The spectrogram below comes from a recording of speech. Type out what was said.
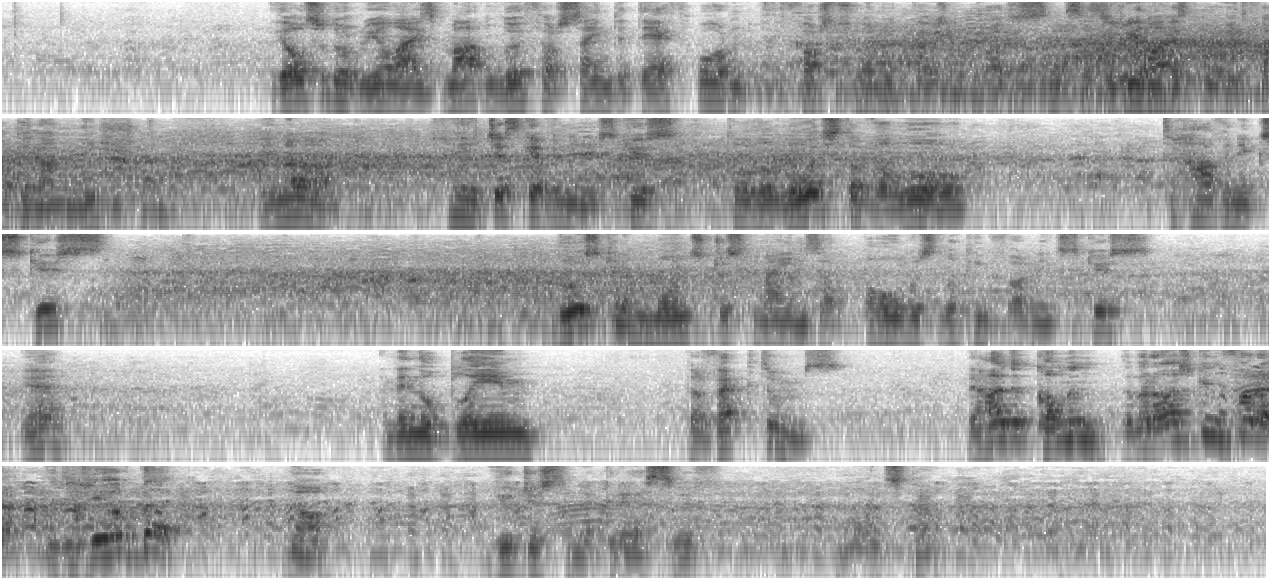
They also don't realise Martin Luther signed the death warrant of the first 200,000 Protestants as he realised what he'd fucking unleashed. You know, he'd just given an excuse to the lowest of the low to have an excuse. Those kind of monstrous minds are always looking for an excuse. Yeah. And then they'll blame their victims. They had it coming. They were asking for it. They deserved it. No, you're just an aggressive monster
